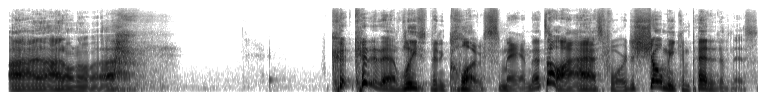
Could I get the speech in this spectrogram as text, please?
I I don't know. Uh, could could it have at least been close, man? That's all I asked for. Just show me competitiveness.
